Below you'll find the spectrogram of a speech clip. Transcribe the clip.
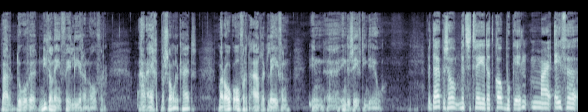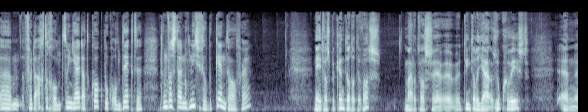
waardoor we niet alleen veel leren over haar eigen persoonlijkheid, maar ook over het adellijk leven in, in de 17e eeuw. We duiken zo met z'n tweeën dat kookboek in. Maar even um, voor de achtergrond. Toen jij dat kookboek ontdekte, toen was daar nog niet zoveel bekend over. Nee, het was bekend dat het er was. Maar het was uh, tientallen jaren zoek geweest. En uh,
